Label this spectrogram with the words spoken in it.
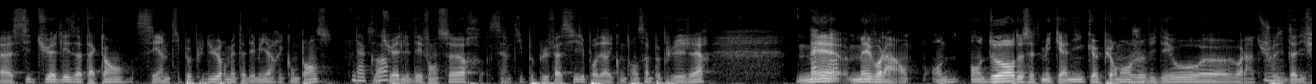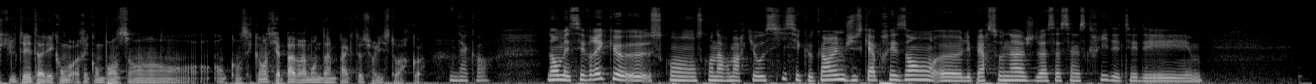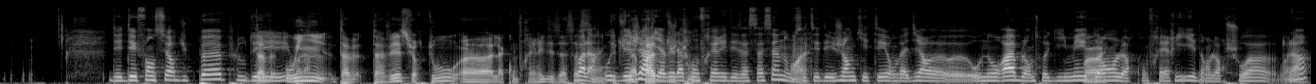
Euh, si tu aides les attaquants, c'est un petit peu plus dur, mais tu as des meilleures récompenses. Si tu aides les défenseurs, c'est un petit peu plus facile pour des récompenses un peu plus légères. Mais, mais voilà, en, en- en dehors de cette mécanique purement jeu vidéo, euh, voilà, tu choisis Mhm. ta difficulté, tu as les com- récompenses en, en conséquence. Il n'y a pas vraiment d'impact sur l'histoire, quoi. D'accord. Non, mais c'est vrai que euh, ce qu'on ce qu'on a remarqué aussi, c'est que quand même jusqu'à présent, euh, les personnages de Assassin's Creed étaient des des défenseurs du peuple ou des T'avais- voilà. oui, t'avais- t'avais surtout euh, la confrérie des assassins. Voilà, oui, déjà, il y avait la tout. confrérie des assassins, donc Ouais. c'était des gens qui étaient, on va dire, euh, honorables, entre guillemets, Ouais, dans leur confrérie et dans leur choix, euh, voilà.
